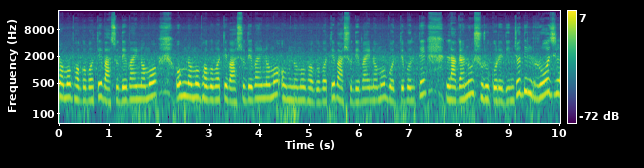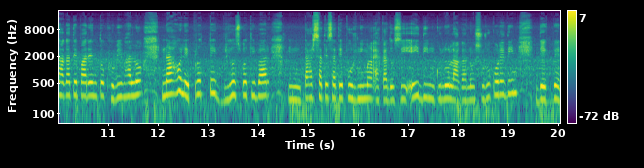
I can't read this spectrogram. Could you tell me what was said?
নম ভগবতে বাসুদেবায় নম, ওম নমো ভগবতে বাসুদেবায় নম, ওম নমো ভগবতে বাসুদেবায় নম বলতে বলতে লাগানো শুরু করে দিন। যদি রোজ লাগাতে পারেন তো খুবই ভালো। না হলে প্রত্যেক বৃহস্পতিবার তার সাথে সাথে পূর্ণিমা, একাদশী এই দিনগুলো লাগানো শুরু করে দিন। দেখবেন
